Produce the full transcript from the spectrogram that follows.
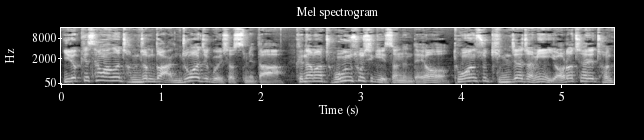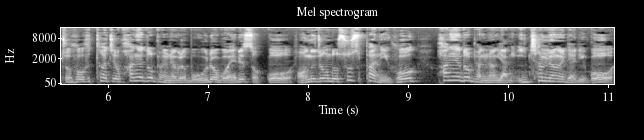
이렇게 상황은 점점 더 안 좋아지고 있었습니다. 그나마 좋은 소식이 있었는데요. 도원수 김자점이 여러 차례 전투 후 흩어진 황해도 병력을 모으려고 애를 썼고 어느 정도 수습한 이후 황해도 병력 약 2,000명을 데리고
